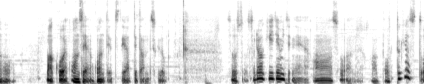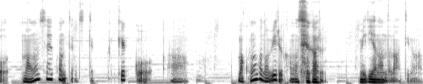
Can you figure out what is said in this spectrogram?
のを、まあ、こう、音声のコンテンツでやってたんですけど、そうそう、それを聞いてみてね、ああ、そうなんだ。あポッドキャスト、まあ、音声コンテンツって結構、あまあ、今後伸びる可能性がある メディアなんだなっていうのが、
